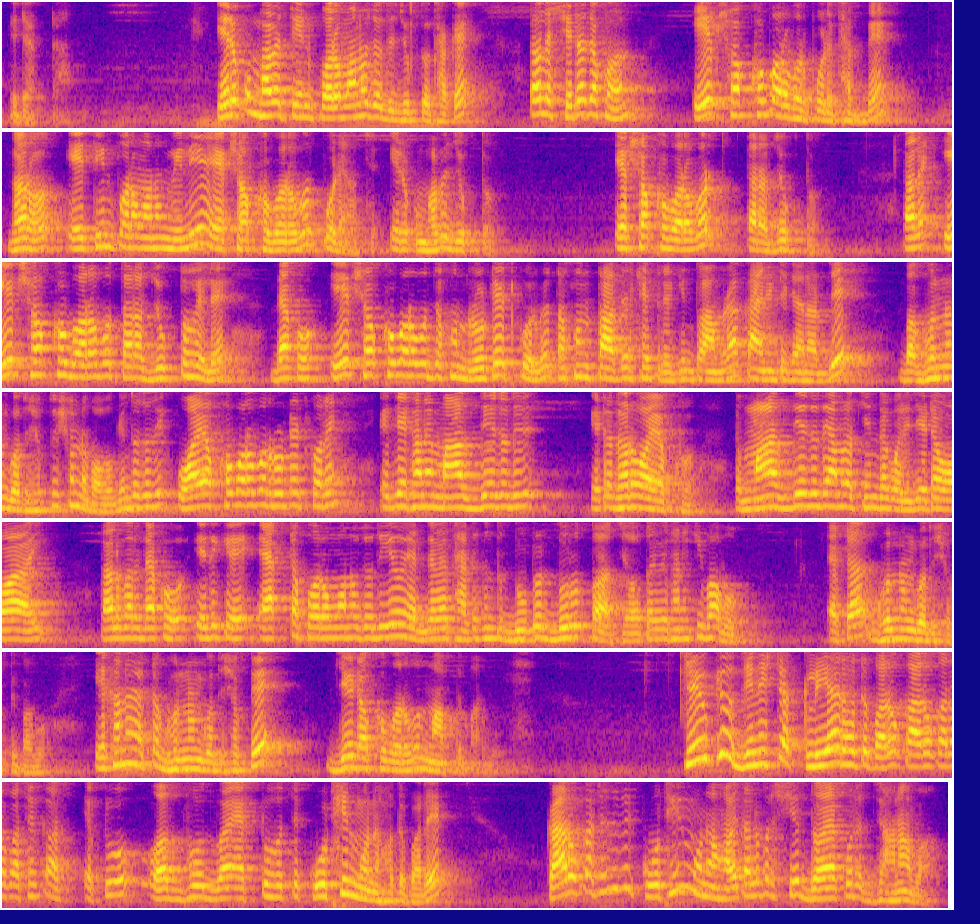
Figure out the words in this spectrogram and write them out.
এটা। এরকমভাবে তিন পরমাণু যদি যুক্ত থাকে, তাহলে সেটা যখন এক অক্ষ বরাবর পড়ে থাকবে, ধরো এই তিন পরমাণু মিলিয়ে এক অক্ষ বরাবর পড়ে আছে, এরকমভাবে যুক্ত। এক অক্ষ বরাবর তারা যুক্ত। তাহলে এক অক্ষ বরাবর তারা যুক্ত হলে দেখো এক অক্ষ বরাবর যখন রোটেট করবে, তখন তাদের ক্ষেত্রে কিন্তু আমরা কাইনেটিক এনার্জি বা ঘূর্ণন গতিশক্তি শূন্য পাবো। কিন্তু যদি ওয়াই অক্ষ বরাবর রোটেট করে, এই যে এখানে মাছ দিয়ে যদি, এটা ধরো ওয়াই অক্ষ তো মাছ দিয়ে যদি আমরা চিন্তা করি যে এটা ওয়াই, তাহলে পরে দেখো এদিকে একটা পরমাণু যদিও এক জায়গায় থাকে, কিন্তু দুটোর দূরত্ব আছে, অতএব এখানে কি পাবো? একটা ঘূর্ণন গতিশক্তি পাবো। এখানেও একটা ঘূর্ণন গতিশক্তি জেড অক্ষ বরাবর মাপতে পারব। কেউ কেউ জিনিসটা ক্লিয়ার হতে পারো, কারও কারও কাছ- একটু অদ্ভুত বা একটু হচ্ছে কঠিন মনে হতে পারে। কারও কাছে যদি কঠিন মনে হয়, তাহলে পরে সে দয়া করে জানাবা।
